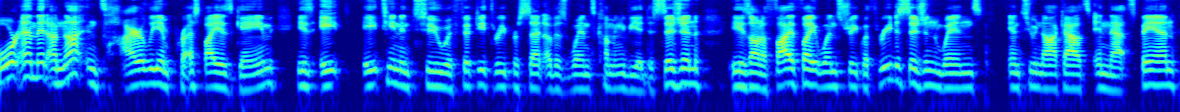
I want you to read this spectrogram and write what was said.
For Emmett, I'm not entirely impressed by his game. He's eight, 18 and 2 with 53% of his wins coming via decision. He is on a five fight win streak with three decision wins and two knockouts in that span.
